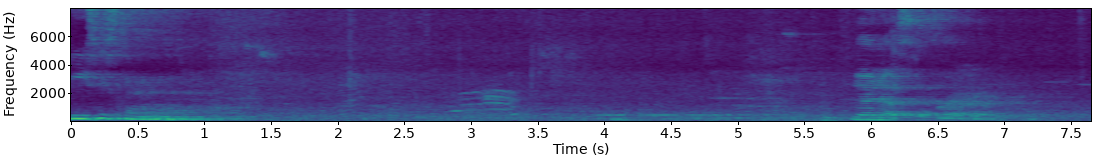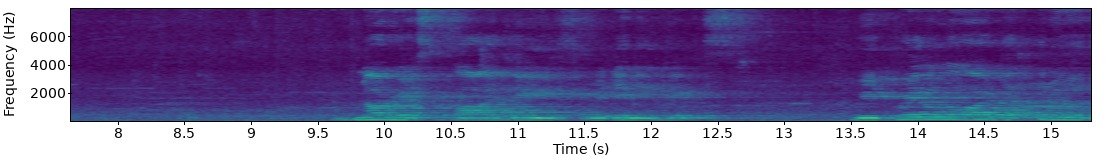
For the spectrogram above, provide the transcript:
Please stand. Let us pray. Nourished by these redeeming gifts, we pray, O Lord, that through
